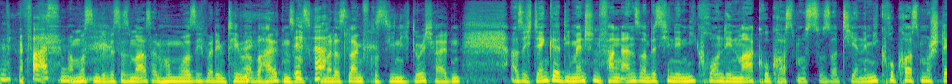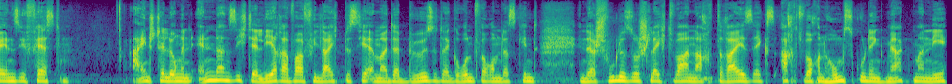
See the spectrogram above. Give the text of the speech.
befassen. Man muss ein gewisses Maß an Humor sich bei dem Thema behalten, sonst kann man das langfristig nicht durchhalten. Also ich denke, die Menschen fangen an, so ein bisschen den Mikro- und den Makrokosmos zu sortieren. Im Mikrokosmos stellen sie fest, Einstellungen ändern sich. Der Lehrer war vielleicht bisher immer der Böse, der Grund, warum das Kind in der Schule so schlecht war. Nach drei, sechs, acht Wochen Homeschooling merkt man, nee,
